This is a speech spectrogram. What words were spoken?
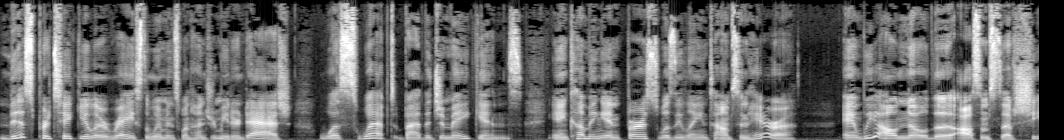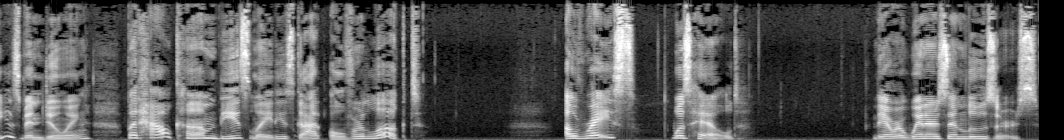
this particular race, the women's 100 meter dash, was swept by the Jamaicans. And coming in first was Elaine Thompson Herah. And we all know the awesome stuff she's been doing, but how come these ladies got overlooked? A race was held. There were winners and losers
